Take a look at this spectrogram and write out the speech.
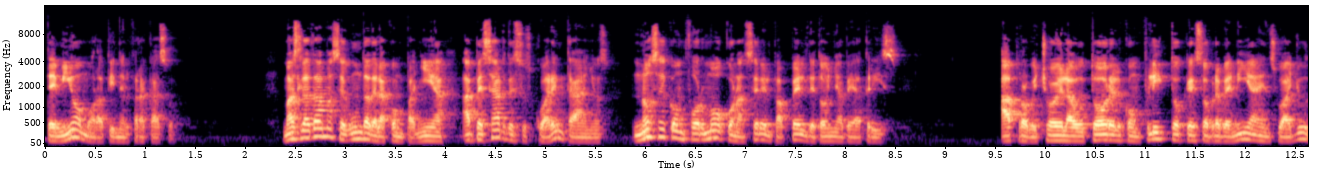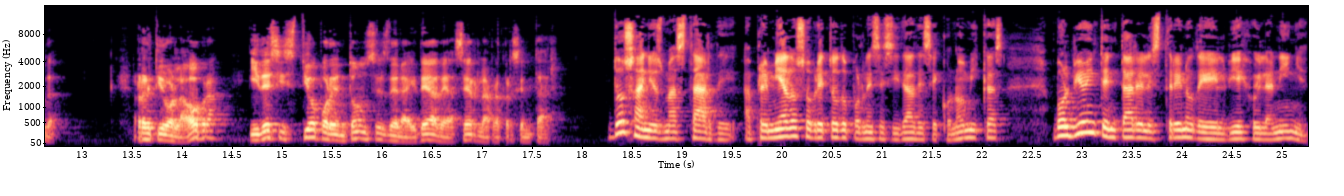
Temió Moratín el fracaso. Mas la dama segunda de la compañía, a pesar de sus cuarenta años, no se conformó con hacer el papel de doña Beatriz. Aprovechó el autor el conflicto que sobrevenía en su ayuda. Retiró la obra y desistió por entonces de la idea de hacerla representar. Dos años más tarde, apremiado sobre todo por necesidades económicas, volvió a intentar el estreno de El viejo y la niña,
